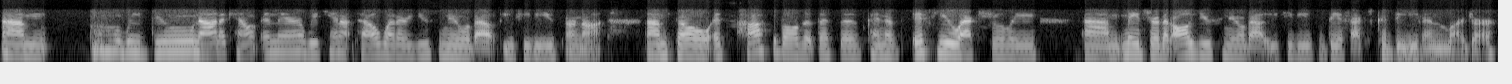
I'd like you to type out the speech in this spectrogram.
Um, we do not account in there. We cannot tell whether youth knew about ETVs or not. Um, so it's possible that this is kind of if you actually um, made sure that all youth knew about ETVs, the effect could be even larger.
